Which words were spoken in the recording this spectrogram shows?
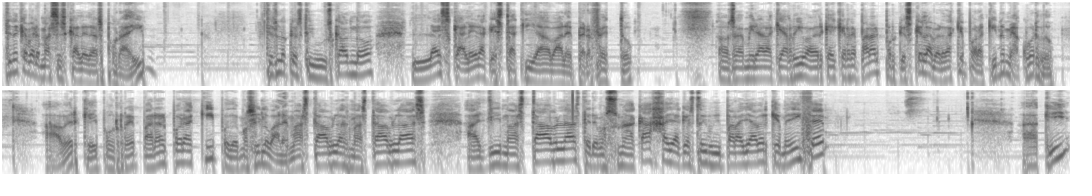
tiene que haber más escaleras por ahí. ¿Qué es lo que estoy buscando? La escalera que está aquí, ah, vale, perfecto. Vamos a mirar aquí arriba a ver qué hay que reparar, porque es que la verdad es que por aquí no me acuerdo. A ver qué hay por reparar por aquí. Podemos irlo, vale, más tablas, más tablas. Allí más tablas. Tenemos una caja, ya que estoy para allá a ver qué me dice. Aquí.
